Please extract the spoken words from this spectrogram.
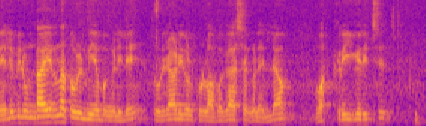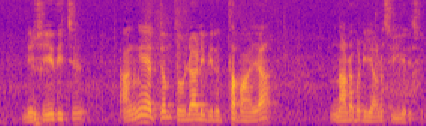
നിലവിലുണ്ടായിരുന്ന തൊഴിൽ നിയമങ്ങളിലെ തൊഴിലാളികൾക്കുള്ള അവകാശങ്ങളെല്ലാം വക്രീകരിച്ച് നിഷേധിച്ച് അങ്ങേയറ്റം തൊഴിലാളി വിരുദ്ധമായ നടപടിയാണ് സ്വീകരിച്ചത്.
